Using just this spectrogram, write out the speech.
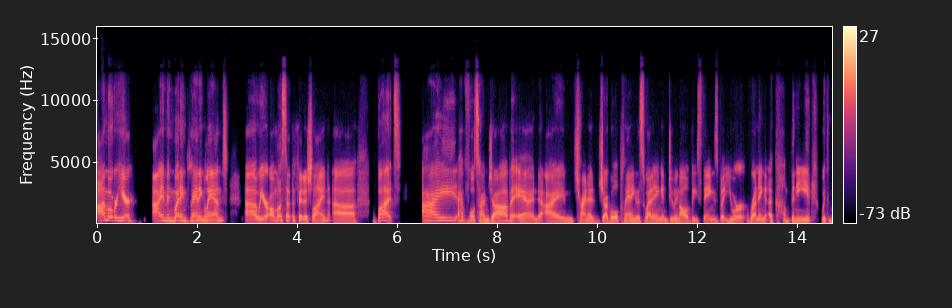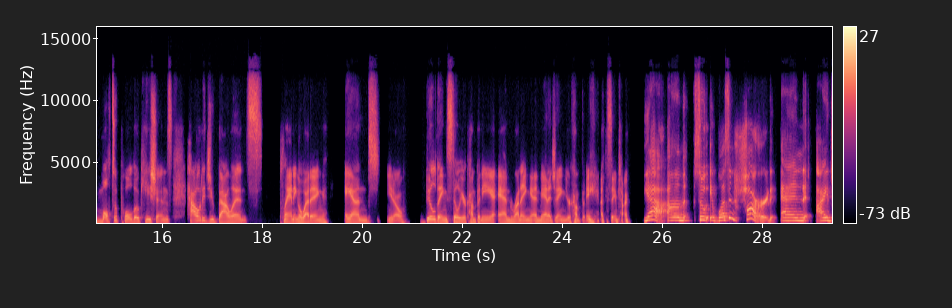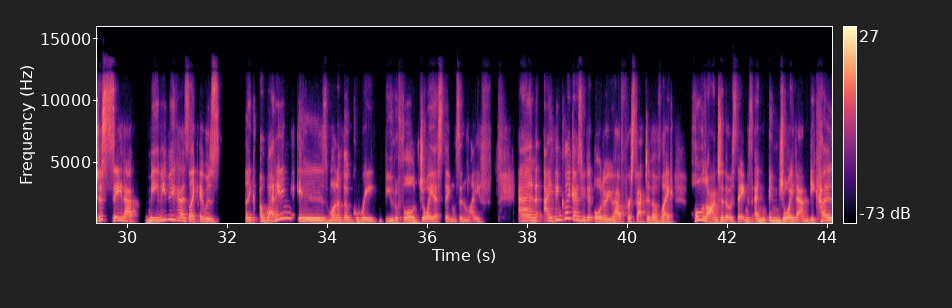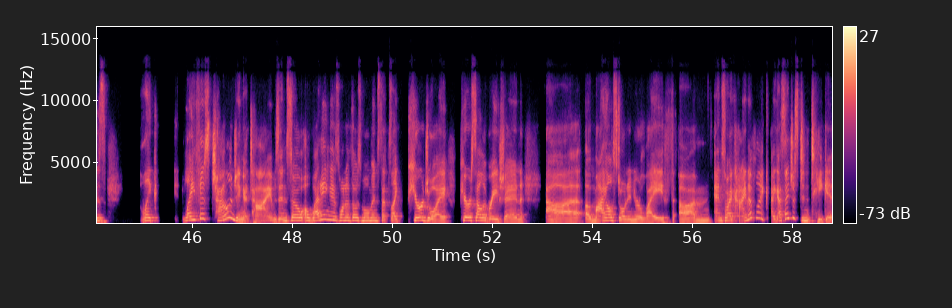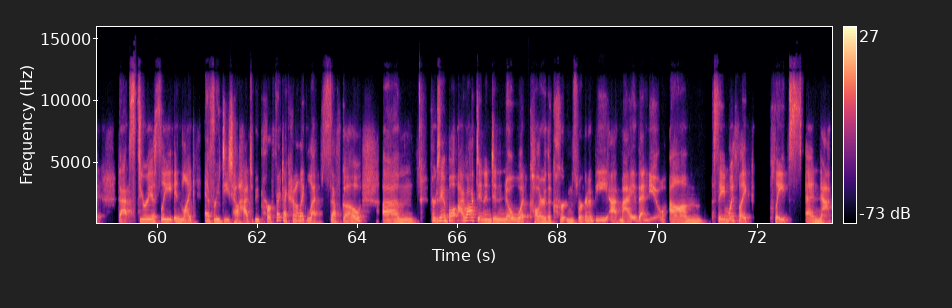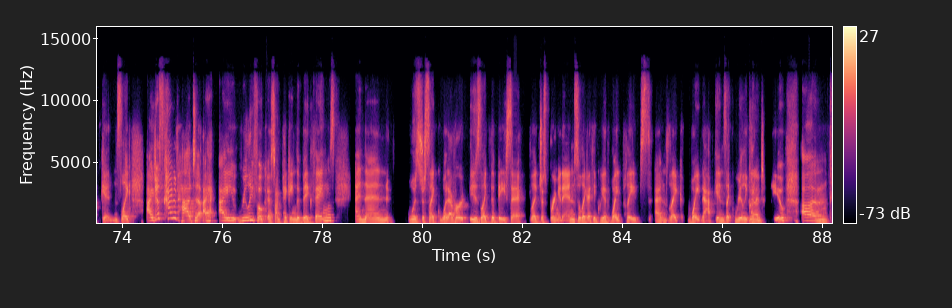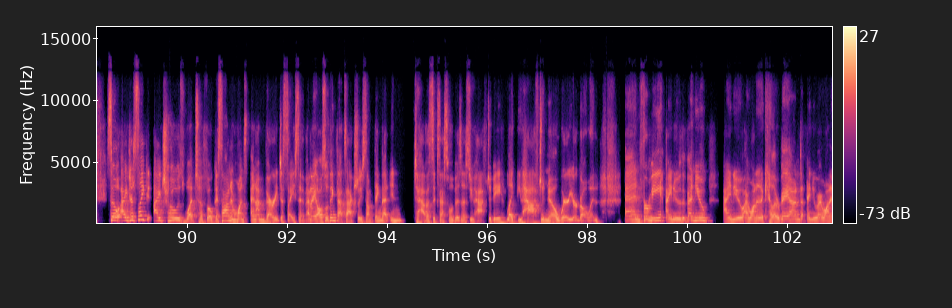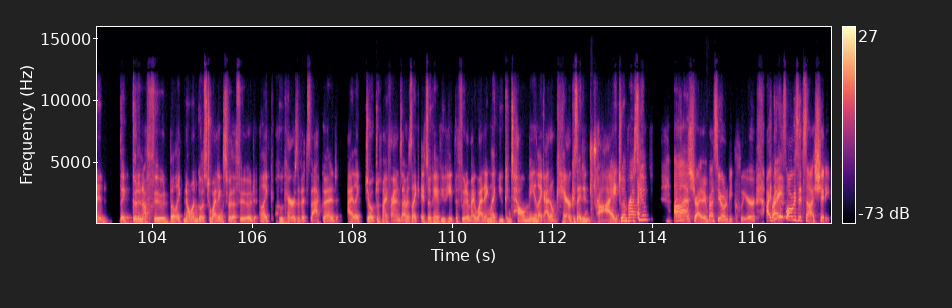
I'm over here. I'm in wedding planning land. Uh, we are almost at the finish line. Uh, but I have a full time job and I'm trying to juggle planning this wedding and doing all of these things, but you're running a company with multiple locations. How did you balance planning a wedding and, you know, building still your company and running and managing your company at the same time? Yeah. Um, so it wasn't hard. And I just say that maybe because like it was like a wedding is one of the great, beautiful, joyous things in life. And I think like as you get older, you have perspective of like, hold on to those things and enjoy them because like life is challenging at times. And so a wedding is one of those moments that's like pure joy, pure celebration, uh, a milestone in your life. Um, and so I kind of like, I guess I just didn't take it that seriously in like every detail had to be perfect. I kind of like let stuff go. Um, for example, I walked in and didn't know what color the curtains were going to be at my venue. Um, same with like plates and napkins. Like I just kind of had to I I really focused on picking the big things and then was just like whatever is like the basic, like just bring it in. So like I think we had white plates and like white napkins, like really couldn't yeah. tell you. Um, so I just like I chose what to focus on and once and I'm very decisive. And I also think that's actually something that in to have a successful business, you have to be like, you have to know where you're going. And for me, I knew the venue. I knew I wanted a killer band. I knew I wanted like good enough food, but like no one goes to weddings for the food. Like who cares if it's that good? I like joked with my friends. I was like, it's okay if you hate the food at my wedding. Like you can tell me, like I don't care because I didn't try to impress you. I didn't um, try to impress you. I want to be clear. I right. think as long as it's not shitty.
